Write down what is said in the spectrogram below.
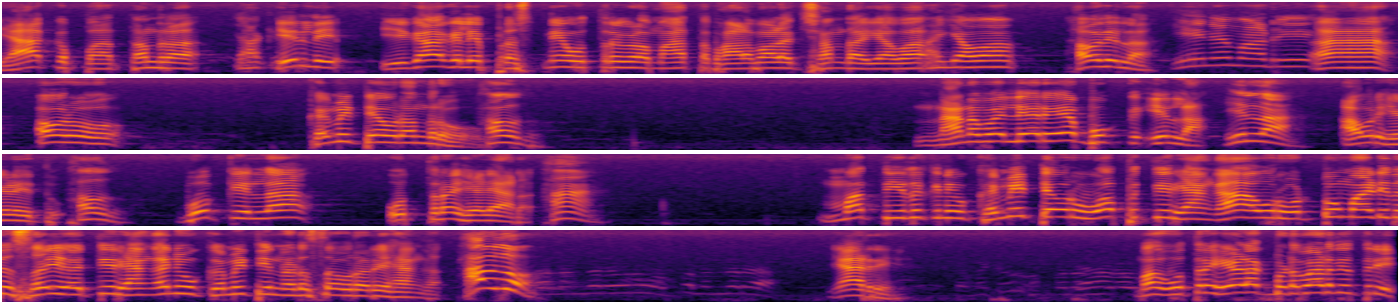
ಯಾಕಪ್ಪ ಅಂತಂದ್ರ ಯಾಕೆ? ಇರ್ಲಿ ಈಗಾಗಲೇ ಪ್ರಶ್ನೆ ಉತ್ತರಗಳ ಮಾತು ಭಾಳ ಭಾಳ ಚಂದ ಆಗ್ಯಾವ. ಆಗ್ಯಾವ. ಹೌದಿಲ್ಲ? ಏನೇ ಮಾಡ್ರಿ. ಅವರು ಕಮಿಟಿ ಅವ್ರು ಅಂದ್ರು. ಹೌದು. ನನ್ನ ಬಲ್ಯರೇ ಬುಕ್ ಇಲ್ಲ. ಇಲ್ಲ. ಅವ್ರು ಹೇಳಿದ್ದು. ಹೌದು. ಬುಕ್ ಇಲ್ಲ ಉತ್ತರ ಹೇಳ್ಯಾರ. ಮತ್ತೆ ಮತ್ತು ಇದಕ್ಕೆ ನೀವು ಕಮಿಟಿ ಅವ್ರು ಒಪ್ಪತ್ತೀರಿ ಹ್ಯಾಂಗ ಅವ್ರು ಒಟ್ಟು ಮಾಡಿದ ಸಹಿ ಹತ್ತೀರಿ ಹ್ಯಾಂಗ ನೀವು ಕಮಿಟಿ ನಡೆಸೋರೇ ಹ್ಯಾಂಗ ಹೌದು. ಯಾರ್ರಿ? ಮ ಉತ್ತರ ಹೇಳಕ್ ಬಿಡಬಾರ್ದಿತ್ರಿ.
